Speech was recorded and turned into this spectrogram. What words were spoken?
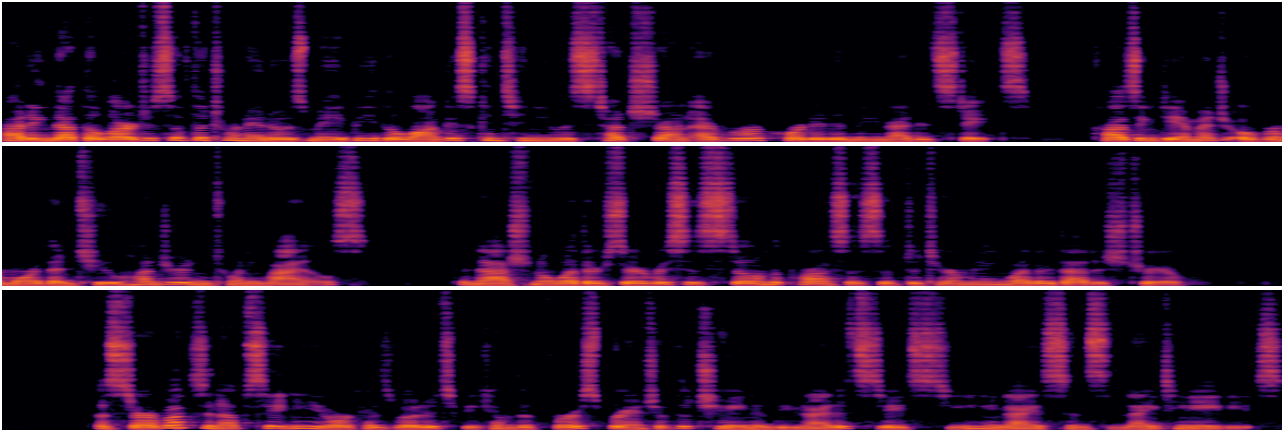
adding that the largest of the tornadoes may be the longest continuous touchdown ever recorded in the United States causing damage over more than 220 miles. The National Weather Service is still in the process of determining whether that is true. A Starbucks in upstate New York has voted to become the first branch of the chain in the United States to unionize since the 1980s.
